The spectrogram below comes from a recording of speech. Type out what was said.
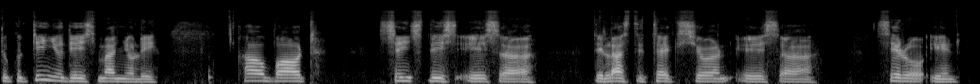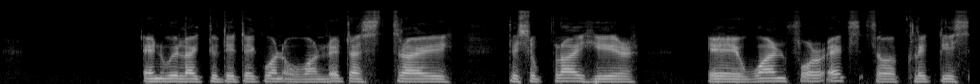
to continue this manually, how about, since this is, uh, the last detection is uh, zero in, and we like to detect 101, let us try to supply here a 1 for x. So click this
